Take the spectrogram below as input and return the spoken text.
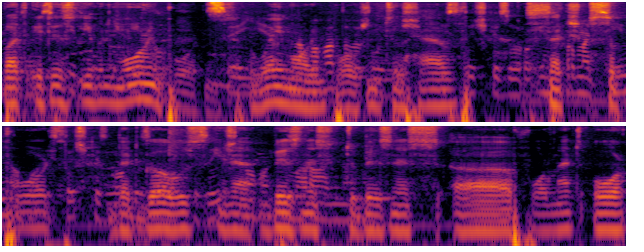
but it is even more important, way more important to have such support that goes in a business-to-business uh, format or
